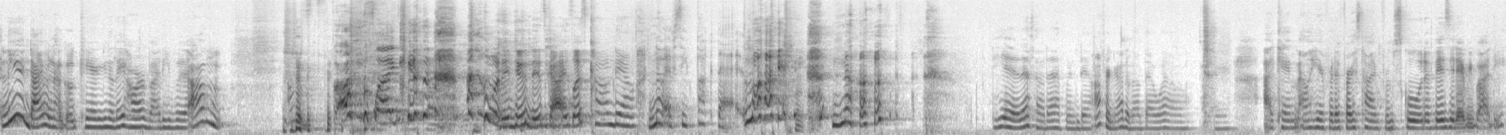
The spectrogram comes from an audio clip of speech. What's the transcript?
and me and Diamond not gonna care, you know. They hard body, but I'm. I'm, I'm like, I want to do this, guys. Let's calm down. No, FC, fuck that. Like, no. Yeah, that's how that went down. I forgot about that. Wow. I came out here for the first time from school to visit everybody.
